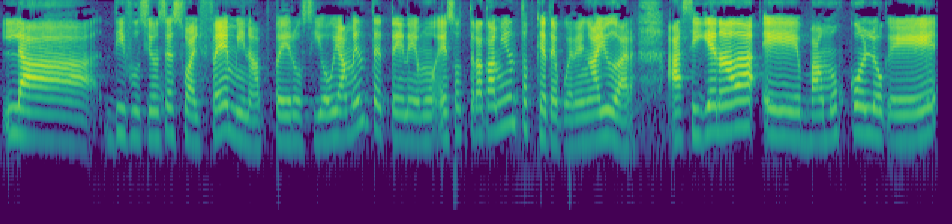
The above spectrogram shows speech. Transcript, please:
la difusión sexual fémina, pero sí obviamente tenemos esos tratamientos que te pueden ayudar. Así que nada, eh, vamos con lo que es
